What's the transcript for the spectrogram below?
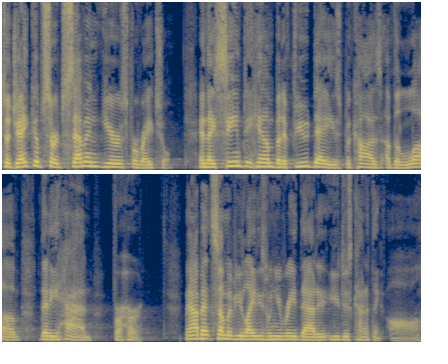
So Jacob served seven years for Rachel and they seemed to him but a few days because of the love that he had for her. Man, I bet some of you ladies, when you read that, you just kind of think, "Oh,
